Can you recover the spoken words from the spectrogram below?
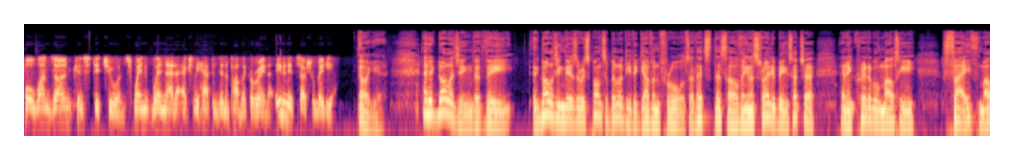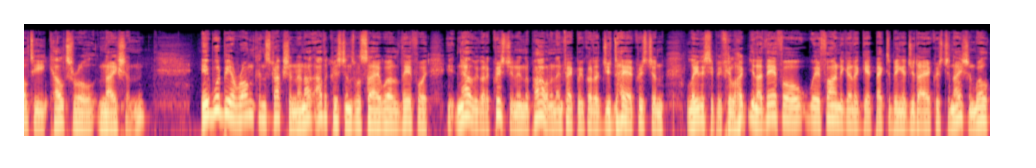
for one's own constituents when when that actually happens in a public arena, even in social media. Oh yeah, and acknowledging that the acknowledging there's a responsibility to govern for all. So that's that's the whole thing. And Australia being such a an incredible multi faith, multicultural nation, it would be a wrong construction. And other Christians will say, well, therefore, now that we've got a Christian in the parliament, in fact, we've got a Judeo-Christian leadership, if you like, you know, therefore we're finally going to get back to being a Judeo-Christian nation. Well,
